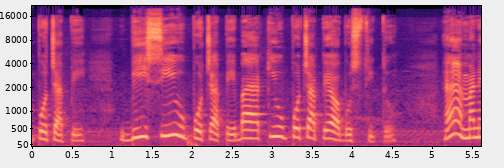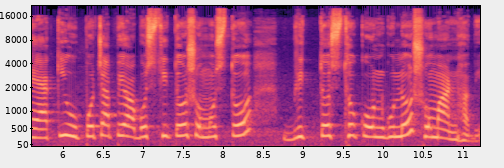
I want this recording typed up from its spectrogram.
উপচাপে বিসি উপচাপে বা একই উপচাপে অবস্থিত। হ্যাঁ মানে একই উপচাপে অবস্থিত সমস্ত বৃত্তস্থ কোণগুলো সমান হবে।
